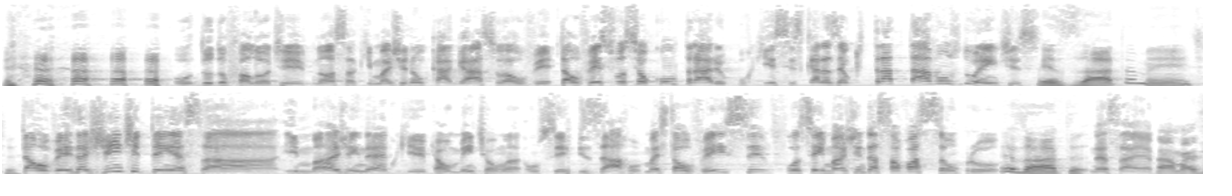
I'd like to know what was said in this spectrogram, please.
O Dudu falou de, nossa, que imagina o cagaço ao ver. Talvez fosse ao contrário, porque esses caras é o que tratavam os doentes. Exatamente. Talvez a gente tenha essa imagem, né? Porque realmente é uma- um ser bizarro, mas talvez se- fosse a imagem da salvação pro, Exato. nessa época. Ah, mas,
